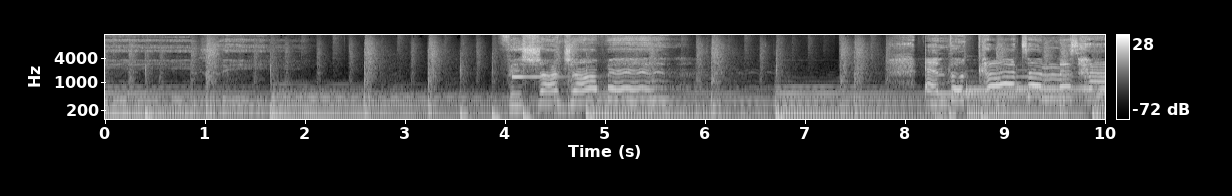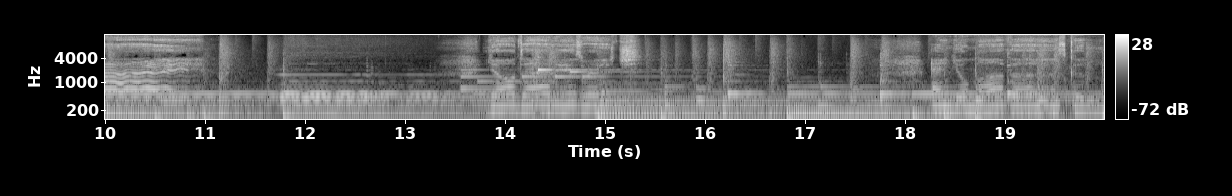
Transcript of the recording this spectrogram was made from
easy. Fish are jumping, and the cotton is high. Your daddy's rich, and your mother's good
